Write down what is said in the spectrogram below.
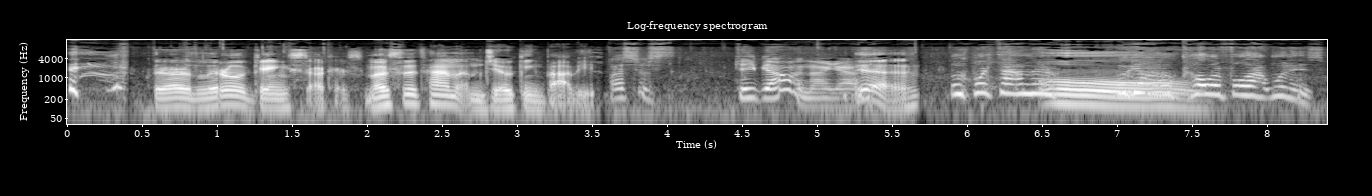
there are literal gang stalkers. Most of the time, I'm joking, Bobby. Let's just keep going, I guess. Yeah. Look, what's down there? Oh. Look at how colorful that one is.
